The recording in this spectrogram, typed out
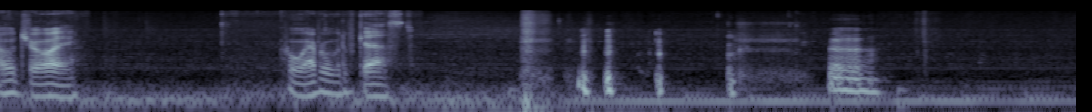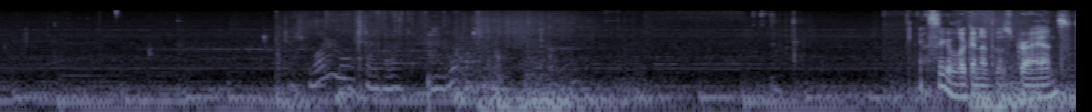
Oh joy. Whoever would have guessed. I see you looking at those dryads.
